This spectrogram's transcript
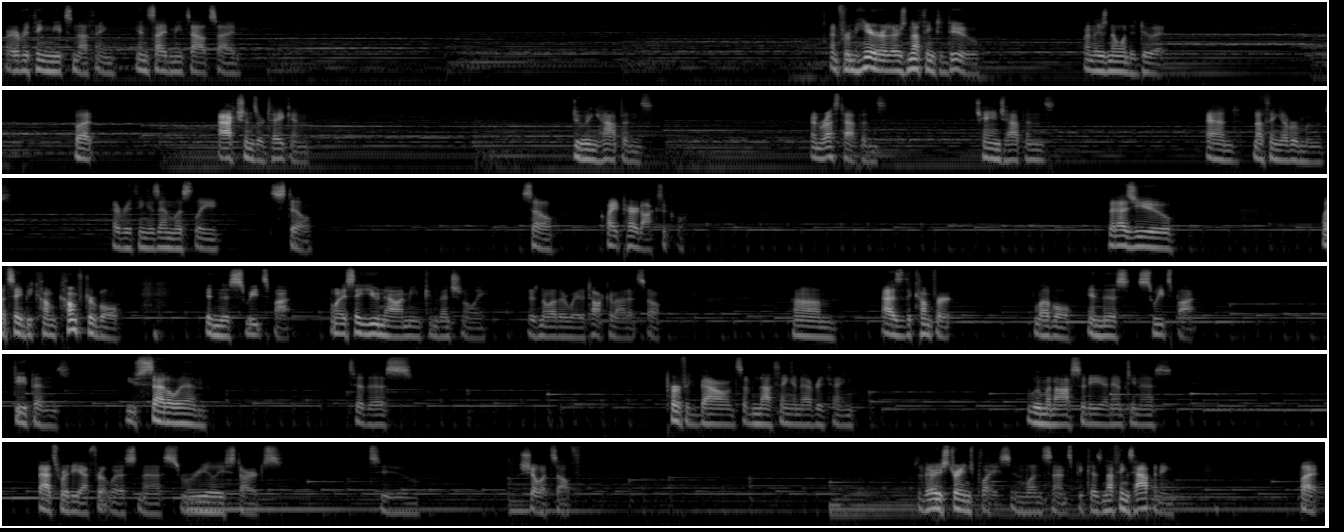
where everything meets nothing, inside meets outside. And from here, there's nothing to do, and there's no one to do it. But actions are taken, doing happens, and rest happens, change happens, and nothing ever moves. Everything is endlessly still. So, quite paradoxical. But as you, let's say, become comfortable in this sweet spot, and when I say you now, I mean conventionally. There's no other way to talk about it. So, um, as the comfort level in this sweet spot deepens, you settle in to this perfect balance of nothing and everything, luminosity and emptiness that's where the effortlessness really starts to show itself. It's a very strange place in one sense because nothing's happening. But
